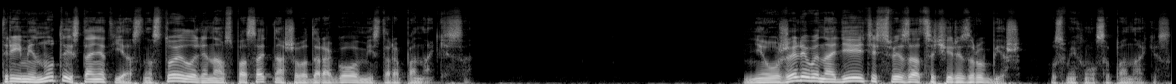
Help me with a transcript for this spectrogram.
Три минуты, и станет ясно, стоило ли нам спасать нашего дорогого мистера Панакиса. «Неужели вы надеетесь связаться через рубеж?» — усмехнулся Панакис.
